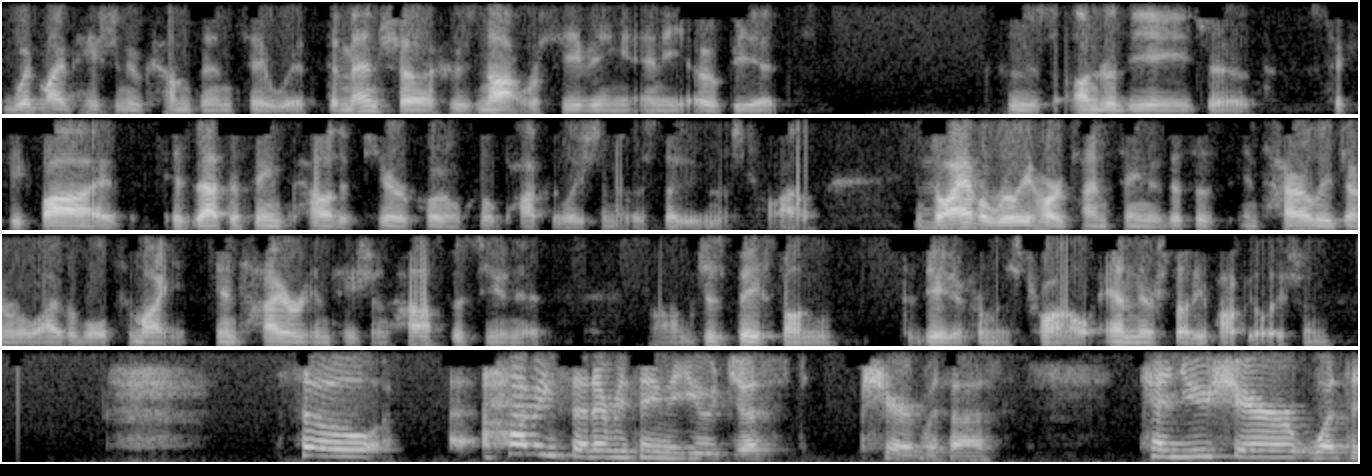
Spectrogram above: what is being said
would my patient who comes in, say, with dementia, who's not receiving any opiates, who's under the age of 65, is that the same palliative care, quote unquote, population that was studied in this trial? And so I have a really hard time saying that this is entirely generalizable to my entire inpatient hospice unit, um, just based on the data from this trial and their study population. So having said everything that you just shared with us, can you share what the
